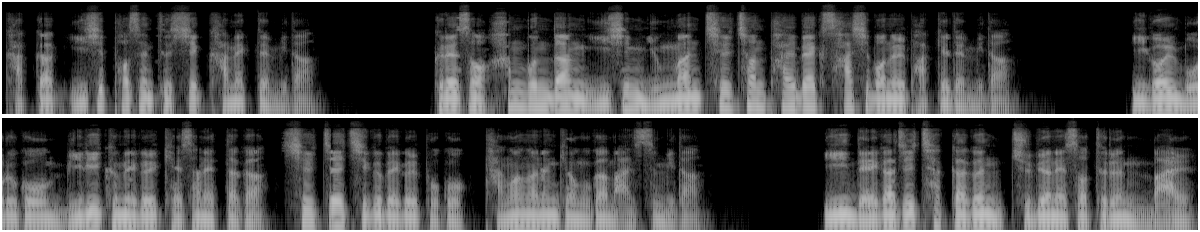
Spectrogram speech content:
각각 20%씩 감액됩니다. 그래서 한 분당 26만 7,840원을 받게 됩니다. 이걸 모르고 미리 금액을 계산했다가 실제 지급액을 보고 당황하는 경우가 많습니다. 이 네 가지 착각은 주변에서 들은 말,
